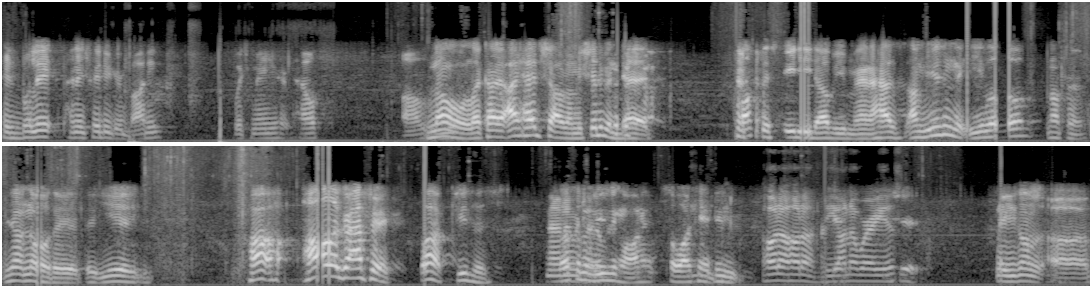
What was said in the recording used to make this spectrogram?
His bullet penetrated your body, which made your health. Uh, No, like I, I headshot him. He should have been dead. Fuck this EDW, man. It has. I'm using the ELO, not the. You don't know the the EA. Ho- holographic. Fuck, Jesus. No, That's never what I'm using on it, so I can't do Hold on, hold on. Do y'all know where he is? shit. Yeah, he's on. Uh.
